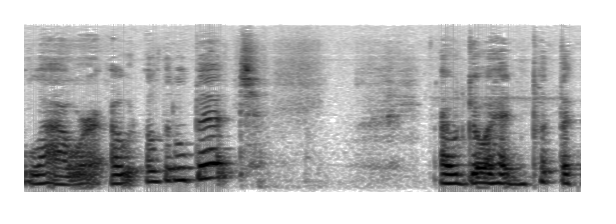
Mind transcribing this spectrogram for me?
flower out a little bit. I would go ahead and put the,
